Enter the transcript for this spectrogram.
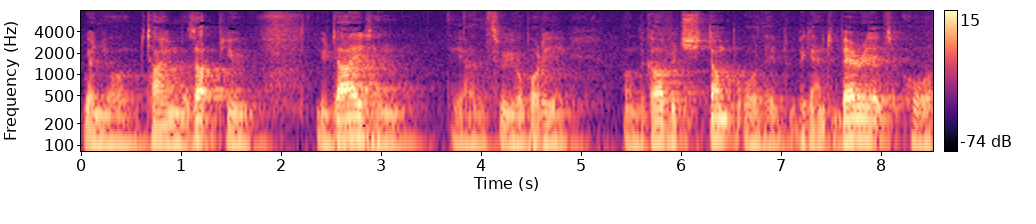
when your time was up, you you died, and they either threw your body on the garbage dump, or they began to bury it, or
